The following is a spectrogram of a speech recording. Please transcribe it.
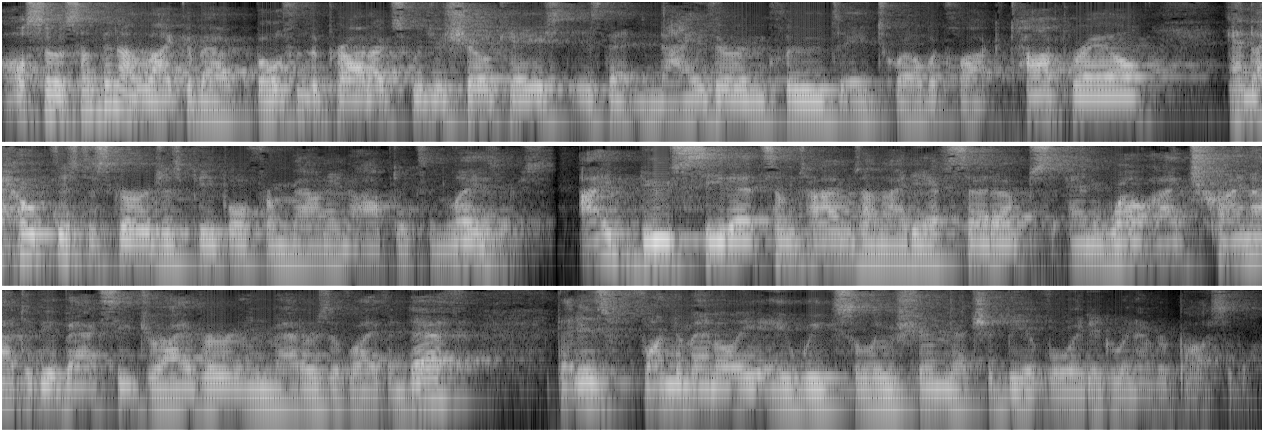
Also, something I like about both of the products we just showcased is that neither includes a 12 o'clock top rail, and I hope this discourages people from mounting optics and lasers. I do see that sometimes on IDF setups, and while I try not to be a backseat driver in matters of life and death, that is fundamentally a weak solution that should be avoided whenever possible.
